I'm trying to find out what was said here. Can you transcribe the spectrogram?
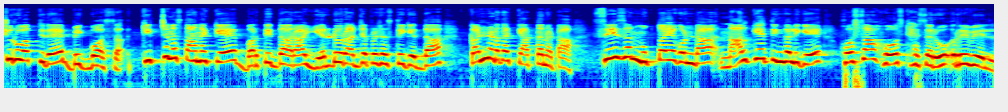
ಶುರುವಾಗ್ತಿದೆ ಬಿಗ್ ಬಾಸ್ ಕಿಚ್ಚನ ಸ್ಥಾನಕ್ಕೆ ಬರ್ತಿದ್ದಾರ ಎರಡು ರಾಜ್ಯ ಪ್ರಶಸ್ತಿ ಗೆದ್ದ ಕನ್ನಡದ ಖ್ಯಾತ ನಟ. ಸೀಸನ್ ಮುಕ್ತಾಯಗೊಂಡ ನಾಲ್ಕೇ ತಿಂಗಳಿಗೆ ಹೊಸ ಹೋಸ್ಟ್ ಹೆಸರು ರಿವೀಲ್.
